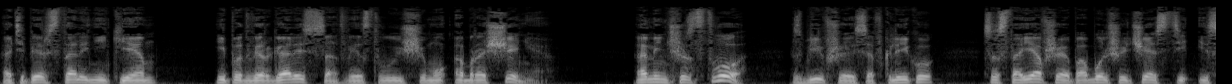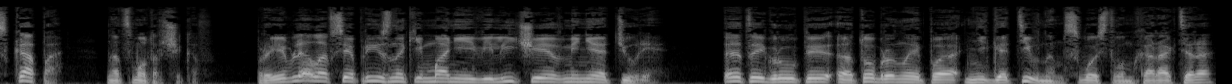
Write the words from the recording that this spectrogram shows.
а теперь стали никем и подвергались соответствующему обращению а меньшинство, сбившееся в клику, состоявшее по большей части из капа, надсмотрщиков, проявляло все признаки мании величия в миниатюре. Этой группе, отобранной по негативным свойствам характера,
